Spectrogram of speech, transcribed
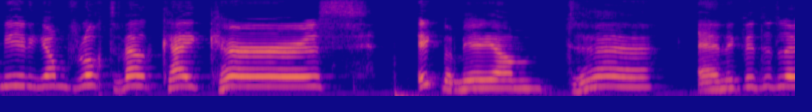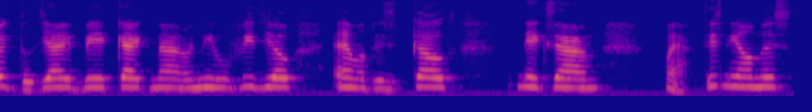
Mirjam vlogt wel kijkers. Ik ben Mirjam, de. En ik vind het leuk dat jij weer kijkt naar een nieuwe video. En wat is het koud? Niks aan. Maar ja, het is niet anders.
